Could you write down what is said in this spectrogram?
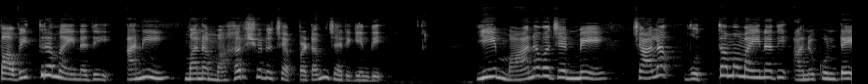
పవిత్రమైనది అని మన మహర్షులు చెప్పటం జరిగింది. ఈ మానవ జన్మే చాలా ఉత్తమమైనది అనుకుంటే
